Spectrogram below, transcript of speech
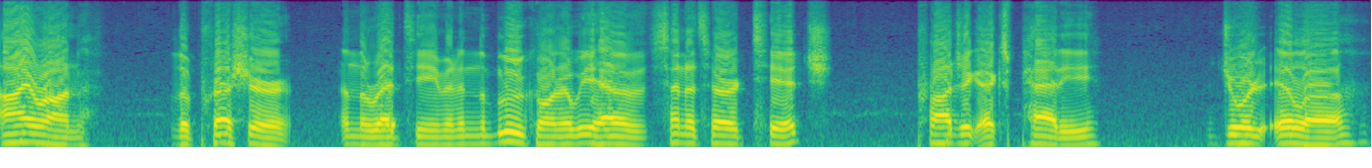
Iron, The Pressure, and the red team. And in the blue corner, we have Senator Titch, Project X Patty, Georgilla,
